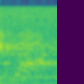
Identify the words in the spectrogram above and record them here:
we want.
